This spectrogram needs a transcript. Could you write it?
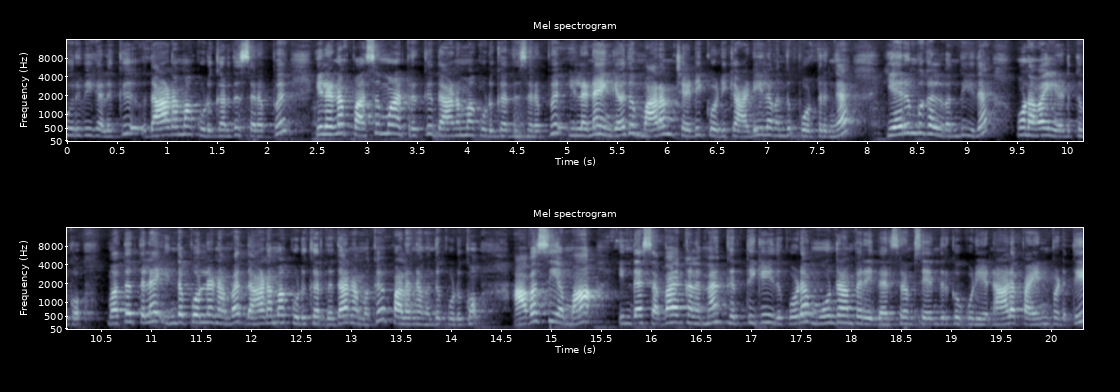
குருவிகளுக்கு தானமாக கொடுக்கறது சிறப்பு. இல்லைன்னா பசுமாட்டுக்கு தானமாக கொடுக்கறது சிறப்பு. இல்லைன்னா எங்கேயாவது மரம் செடி கொடிக்கு அடியில் வந்து போட்டுருங்க. எறும்புகள் வந்து இதை உணவாக எடுத்துக்கும். மொத்தத்தில் இந்த பொருளை நம்ம தானமாக கொடுக்கறது தான் நமக்கு பலனை வந்து கொடுக்கும். அவசியமாக இந்த செவ்வாய்க்கிழமை கிருத்திகை இது கூட மூன்றாம் பெரிய தரிசனம் சேர்ந்திருக்கக்கூடிய நாளை பயன்படுத்தி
